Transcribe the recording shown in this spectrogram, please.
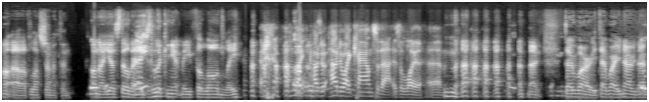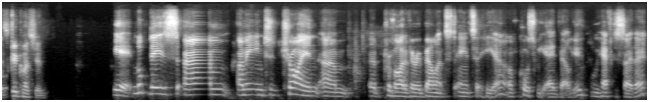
Uh oh, I've lost Jonathan. Oh no, you're still there, Yeah. just looking at me forlornly. I'm like, how do, how do I counter that as a lawyer? Um, no, don't worry, don't worry. No, that's a good question. Yeah, look, there's, um, I mean, to try and um, uh, provide a very balanced answer here, of course, we add value. We have to say that,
